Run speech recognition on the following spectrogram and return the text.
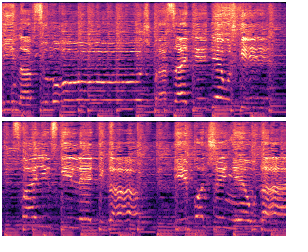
и на всю ночь. Бросайте девушки своих скелетиков И больше не ударит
